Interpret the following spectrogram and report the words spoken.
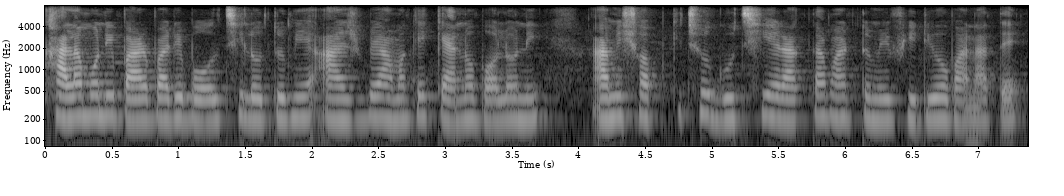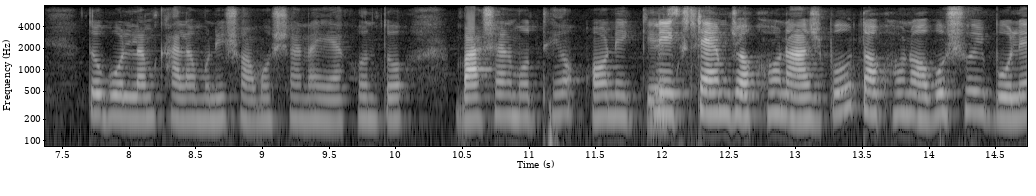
খালামণি বারবারই বলছিল, তুমি আসবে আমাকে কেন বলনি? আমি সব কিছু গুছিয়ে রাখতাম আর তুমি ভিডিও বানাতে। তো বললাম, খালামণি, সমস্যা নাই। এখন তো বাসার মধ্যে অনেক নেক্সট টাইম যখন আসব, তখন অবশ্যই বলে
